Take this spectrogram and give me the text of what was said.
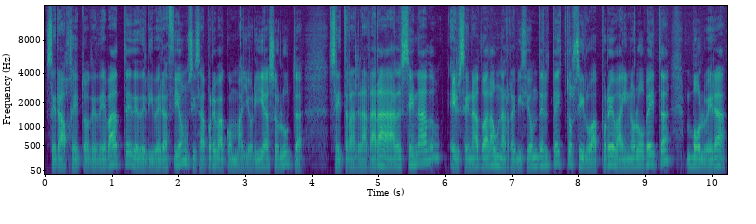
será objeto de debate, de deliberación. Si se aprueba con mayoría absoluta, se trasladará al Senado. El Senado hará una revisión del texto. Si lo aprueba y no lo veta, volverá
